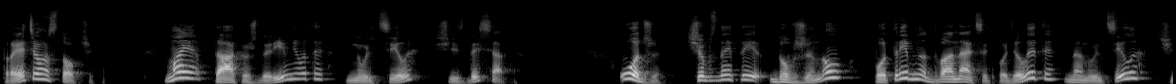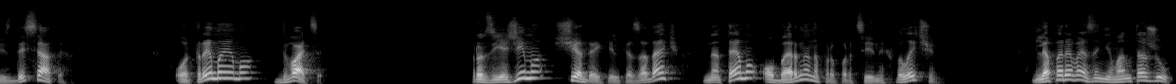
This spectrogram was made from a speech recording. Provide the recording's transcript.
третього стовпчика, має також дорівнювати 0,6. Отже, щоб знайти довжину, потрібно 12 поділити на 0,6. Отримаємо 20. Розв'яжімо ще декілька задач на тему обернено пропорційних величин. Для перевезення вантажу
